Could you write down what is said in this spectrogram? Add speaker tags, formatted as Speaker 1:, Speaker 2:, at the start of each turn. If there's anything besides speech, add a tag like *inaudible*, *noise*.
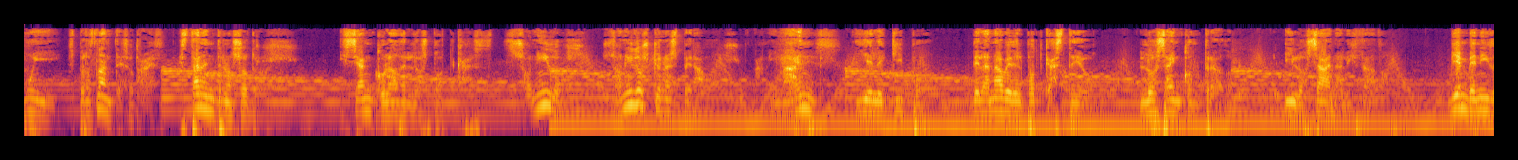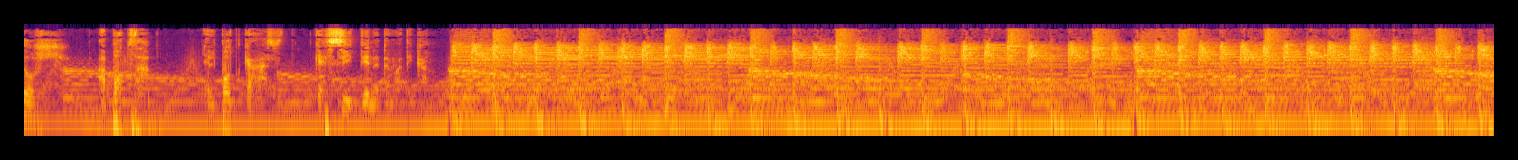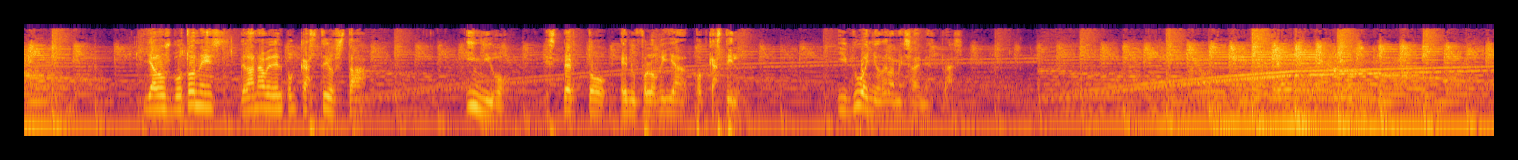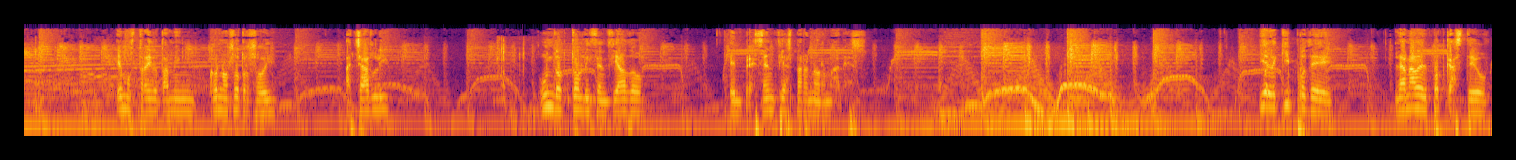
Speaker 1: muy espeluznantes otra vez. Están entre nosotros y se han colado en los podcasts. Sonidos, sonidos que no esperamos. Animales. Y el equipo de la nave del podcasteo los ha encontrado y los ha analizado. Bienvenidos a Podzap, el podcast que sí tiene temática. Y a los botones de la nave del podcasteo está Íñigo, experto en ufología podcastil y dueño de la mesa de mezclas. Hemos traído también con nosotros hoy a Charlie, un doctor licenciado en presencias paranormales. Y el equipo de la nave del podcasteo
